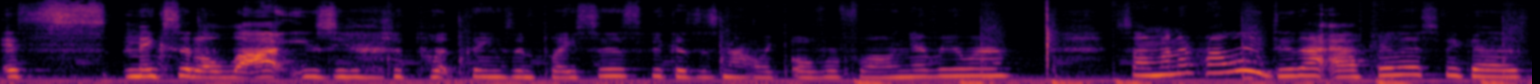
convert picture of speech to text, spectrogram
it makes it a lot easier to put things in places because it's not like overflowing everywhere. So I'm gonna probably do that after this because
